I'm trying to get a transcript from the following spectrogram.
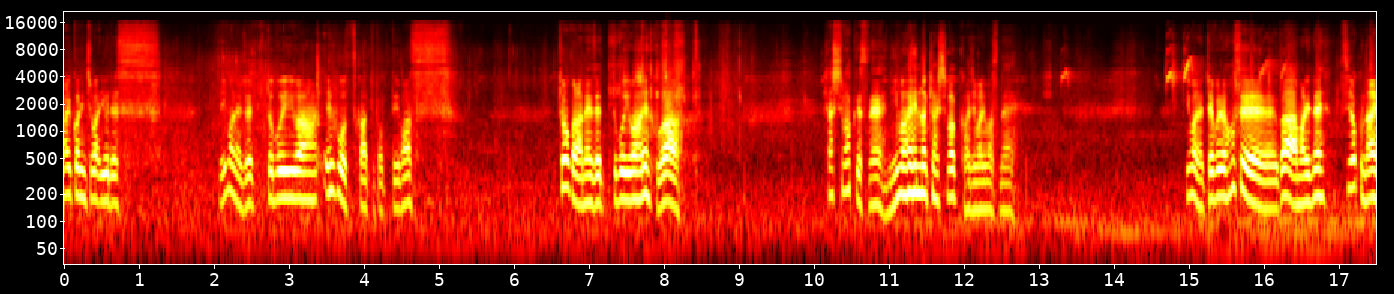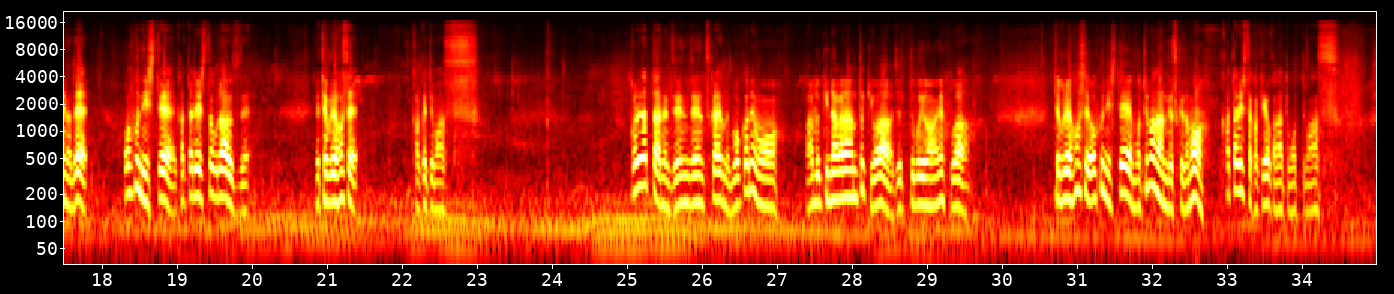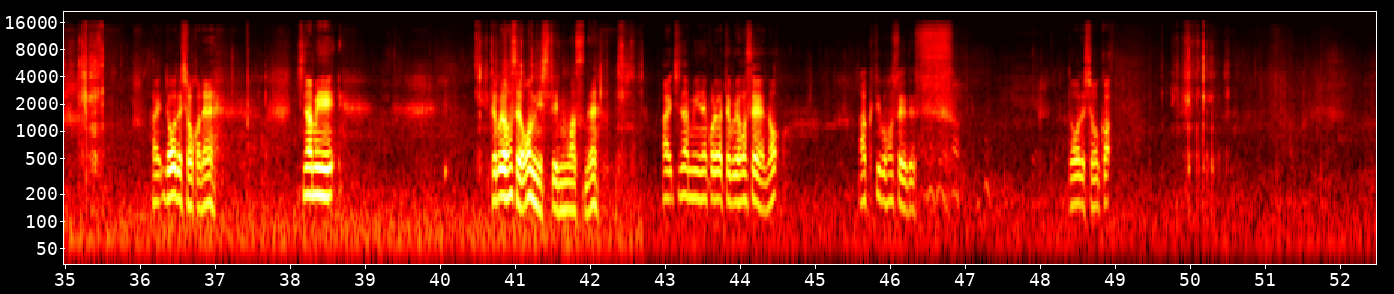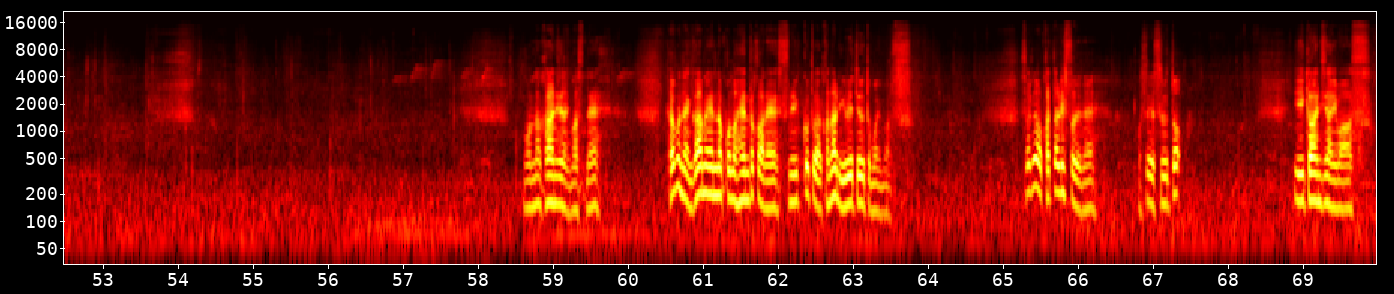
はいこんにちはゆうです。今ね ZV-1F を使って撮っています。今日からね ZV-1F はキャッシュバックですね。2万円のキャッシュバック始まりますね。今ね手ブレ補正があまりね強くないのでオフにしてカタリストブラウズで手ブレ補正かけてます。これだったらね全然使えるので僕はでも歩きながらの時は ZV-1F は手ブレ補正オフにしてもう手間なんですけどもカタリストかけようかなと思ってます。はいどうでしょうかね。ちなみに手ブレ補正オンにしてみますね。はいちなみにねこれが手ブレ補正のアクティブ補正です。どうでしょうか。こんな感じになりますね。多分ね画面のこの辺とかね隅っことかかなり揺れてると思います。それをカタリストでね補正するといい感じになります。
